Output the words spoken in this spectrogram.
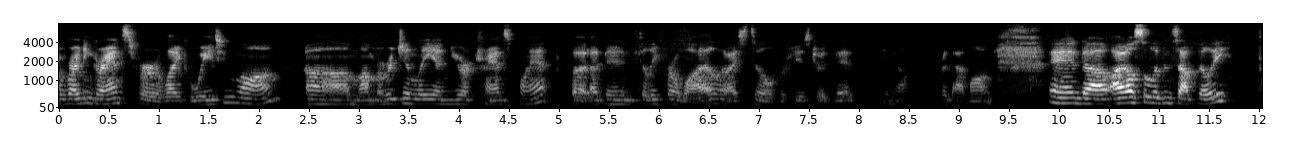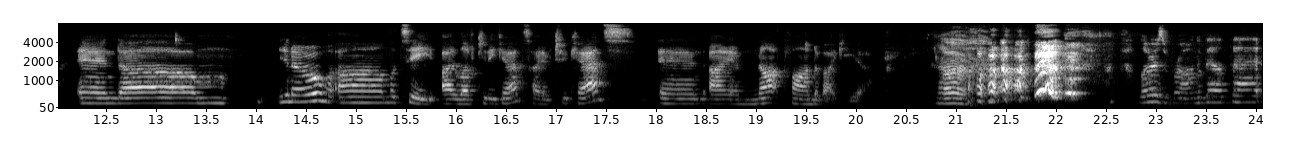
uh, writing grants for like way too long. Um, I'm originally a New York transplant, but I've been in Philly for a while, and I still refuse to admit, you know, for that long. And uh, I also live in South Philly, and um, you know, um, let's see. I love kitty cats. I have two cats, and I am not fond of IKEA. Laura's wrong about that.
